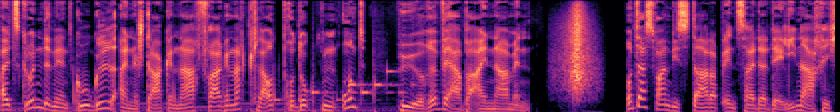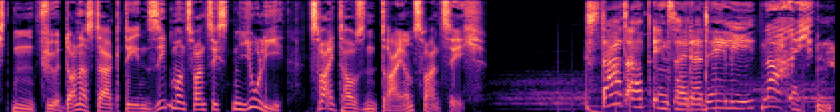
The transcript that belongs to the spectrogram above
Als Gründe nennt Google eine starke Nachfrage nach Cloud-Produkten und höhere Werbeeinnahmen. Und das waren die Startup Insider Daily Nachrichten für Donnerstag, den 27. Juli 2023. Startup Insider Daily Nachrichten.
